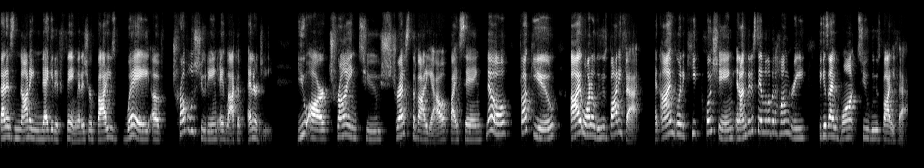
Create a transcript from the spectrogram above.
That is not a negative thing. That is your body's way of troubleshooting a lack of energy. You are trying to stress the body out by saying, no, fuck you. I want to lose body fat and I'm going to keep pushing and I'm going to stay a little bit hungry because I want to lose body fat.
